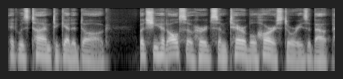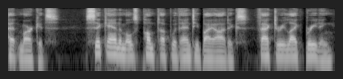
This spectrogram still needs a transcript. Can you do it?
It was time to get a dog. But she had also heard some terrible horror stories about pet markets. Sick animals pumped up with antibiotics, factory-like breeding,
